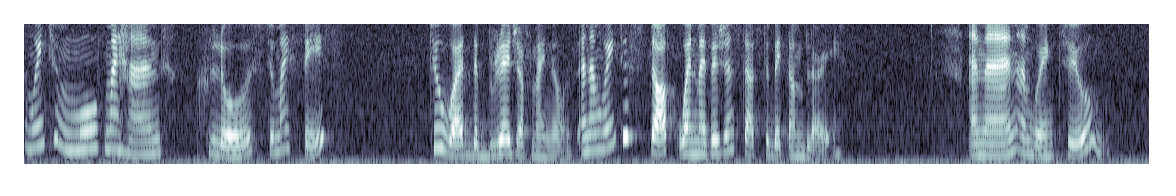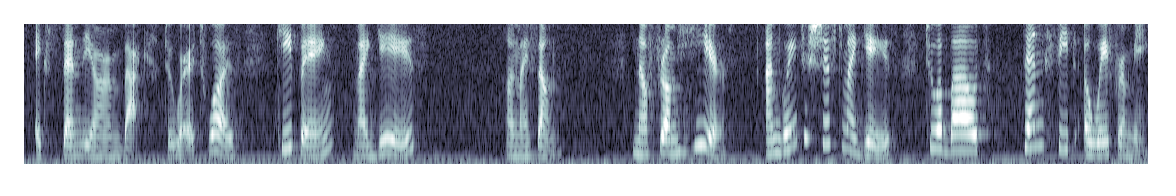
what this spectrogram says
I'm going to move my hand close to my face toward the bridge of my nose and I'm going to stop when my vision starts to become blurry. And then I'm going to extend the arm back to where it was, keeping my gaze on my thumb. Now from here, I'm going to shift my gaze to about 10 feet away from me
